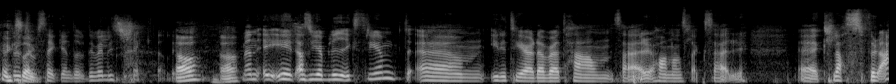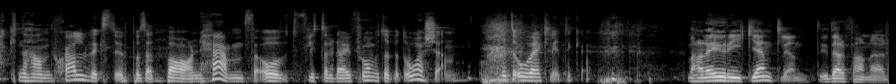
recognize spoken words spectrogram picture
Utropstecken, typ. Det är väldigt käckt. alltid. Ja, ja. Men eh, alltså, jag blir extremt ehm, irriterad över att han så här, har någon slags så här, eh, klassförakt när han själv växte upp på ett barnhem för, och flyttade därifrån för typ ett år sedan. Lite overkligt tycker jag. Men han är ju rik egentligen, det är därför han är...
